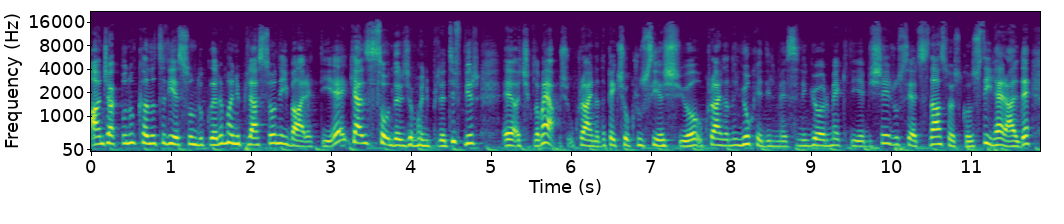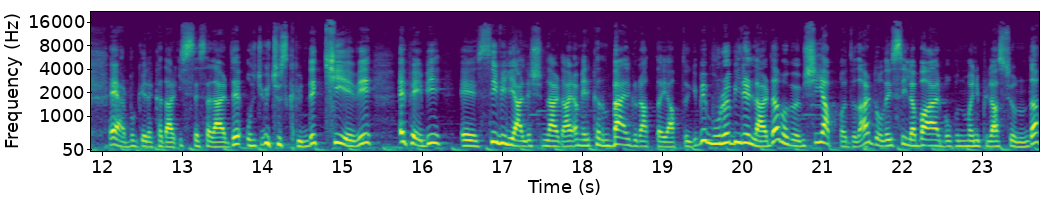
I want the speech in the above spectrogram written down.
ancak bunun kanıtı diye sundukları manipülasyon ibaret diye kendisi son derece manipülatif bir e, açıklama yapmış. Ukrayna'da pek çok Rus yaşıyor. Ukrayna'nın yok edilmesini görmek diye bir şey Rusya açısından söz konusu değil herhalde. Eğer bugüne kadar isteseler de 340 günde Kiev'i epey bir e, sivil yerleşimler dair Amerika'nın Belgrad'da yaptığı gibi vurabilirlerdi ama böyle bir şey yapmadılar. Dolayısıyla Baerbock'un manipülasyonunu da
